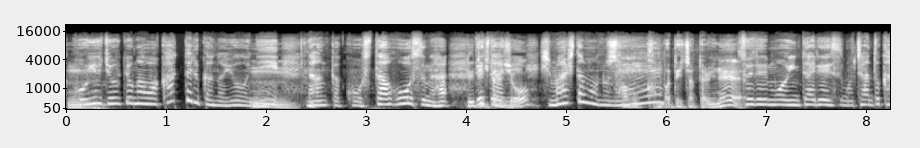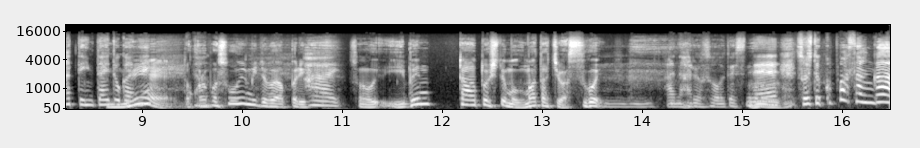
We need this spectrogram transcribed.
こういう状況が分かってるかのように、うん。なんかこうスターホースが出たりしましたもの三冠馬ね。出ちゃったりね。それでもう引退レースもちゃんと勝って引退とかね。え。だからやっぱそういう意味ではやっぱり、はい。そのイベンターとしても馬たちはすごい。あなるそうですね、うん。そしてコパさんが、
